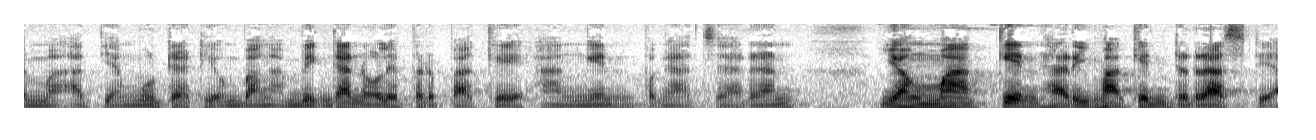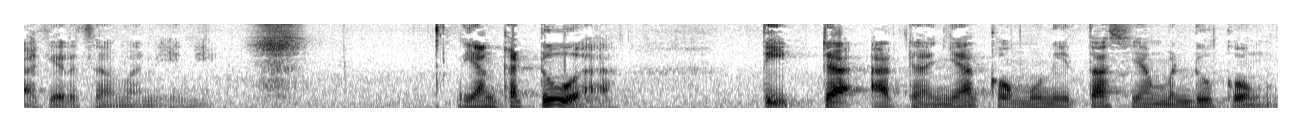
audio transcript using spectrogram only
jemaat yang mudah diombang-ambingkan oleh berbagai angin pengajaran yang makin hari makin deras di akhir zaman ini. Yang kedua, tidak adanya komunitas yang mendukung.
